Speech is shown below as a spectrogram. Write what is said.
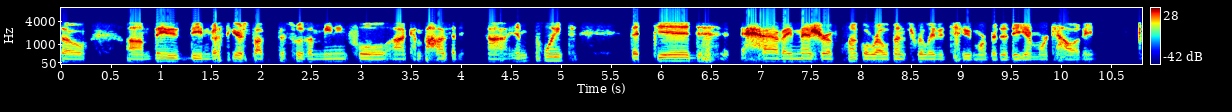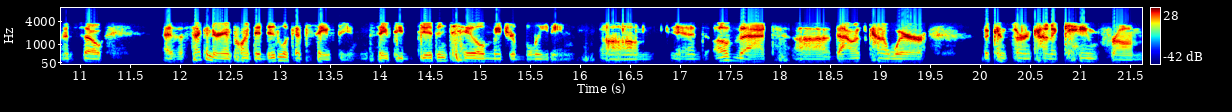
So um, they, the investigators thought this was a meaningful uh, composite uh, endpoint that did have a measure of clinical relevance related to morbidity and mortality. And so as a secondary endpoint, they did look at safety. Safety did entail major bleeding, um, and of that, uh, that was kind of where the concern kind of came from.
